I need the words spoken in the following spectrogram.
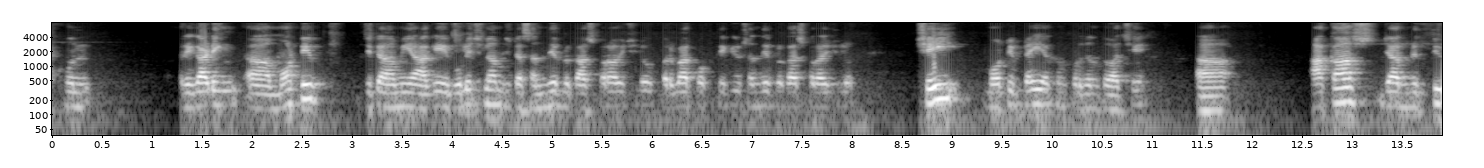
এখন রিগার্ডিং মোটিভ যেটা আমি আগে বলেছিলাম, যেটা সন্দেহ প্রকাশ করা হয়েছিল, পরিবার পক্ষ থেকেও সন্দেহ প্রকাশ করা হয়েছিল, সেই মোটিভটাই এখন পর্যন্ত আছে। আকাশ যার মৃত্যু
